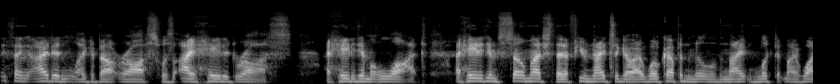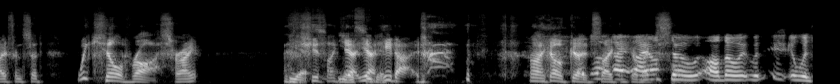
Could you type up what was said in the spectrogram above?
The thing I didn't like about Ross was I hated Ross. I hated him a lot. I hated him so much that a few nights ago I woke up in the middle of the night and looked at my wife and said, "We killed Ross, right?" Yes, She's like, yes, "Yeah, you yeah, he died." Like, "Oh, good." So I I, can go I back to sleep." also, although it was, it was,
